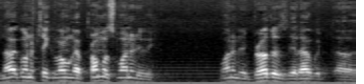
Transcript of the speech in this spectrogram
is not going to take long. I promised one of the one of the brothers that I would uh,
